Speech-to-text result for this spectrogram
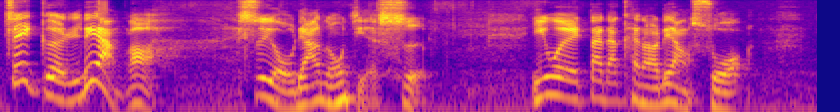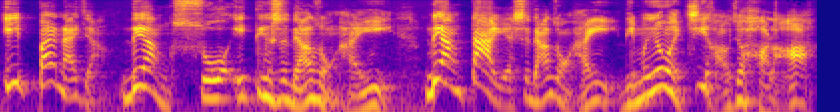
这个量啊，是有两种解释。因为大家看到量缩，一般来讲，量缩一定是两种含义，量大也是两种含义，你们永远记好就好了啊。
